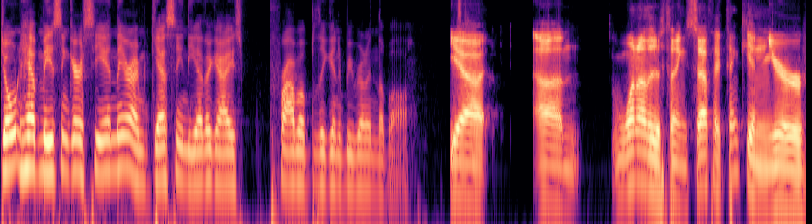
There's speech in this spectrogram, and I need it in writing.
don't have Mason Garcia in there, I'm guessing the other guy's probably going to be running the ball. Yeah. Um, one other thing, Seth, I think in your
